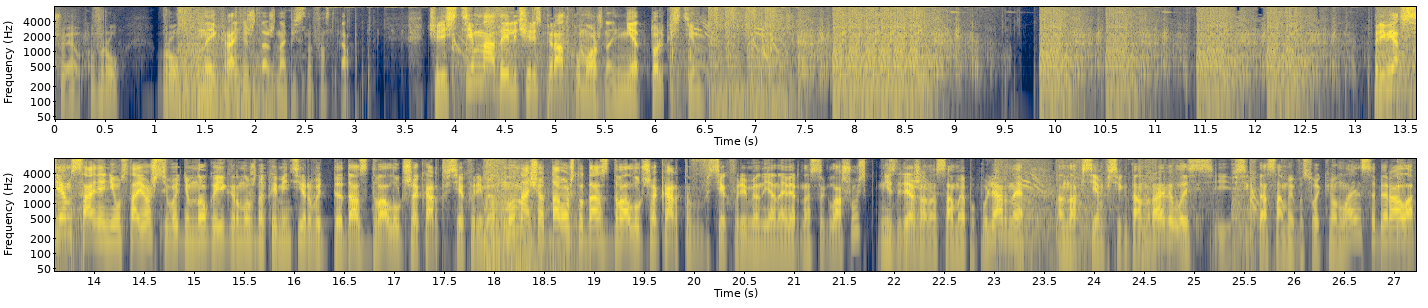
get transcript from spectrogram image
Что я вру? Вру, на экране же даже написано фасткап. Через Steam надо или через пиратку можно? Нет, только Steam. Привет всем, Саня, не устаешь? Сегодня много игр нужно комментировать. The Dust 2 лучшая карта всех времен. Ну, насчет того, что Dust 2 лучшая карта всех времен, я, наверное, соглашусь. Не зря же она самая популярная. Она всем всегда нравилась и всегда самый высокий онлайн собирала.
